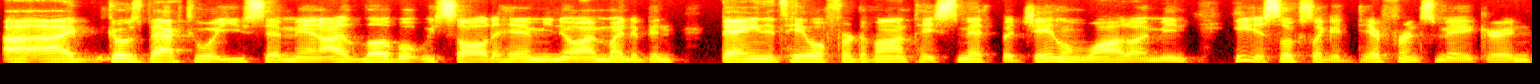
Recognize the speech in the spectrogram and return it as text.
I, I goes back to what you said, man. I love what we saw to him. You know, I might have been banging the table for DeVonta Smith, but Jaylen Waddle, I mean, he just looks like a difference maker. And,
